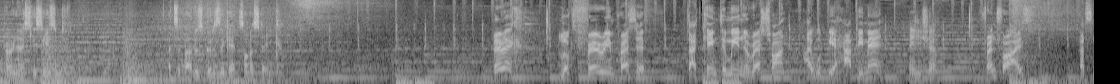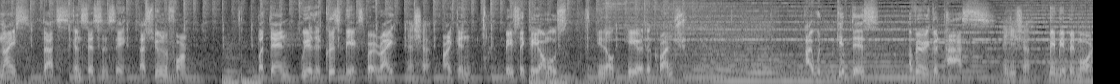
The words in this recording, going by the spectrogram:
And very nicely seasoned. That's about as good as it gets on a steak. Eric, looks very impressive. That came to me in the restaurant, I would be a happy man. Thank you, chef. French fries, that's nice. That's consistency. That's uniform. But then we're the crispy expert, right? Yes, chef. I can basically almost, you know, hear the crunch. I would give this a very good pass. Thank you, chef. Maybe a bit more.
